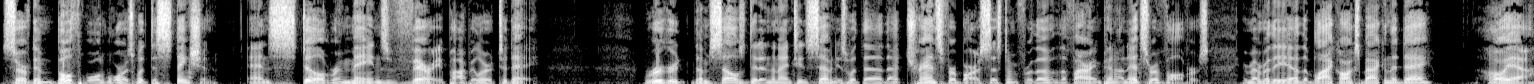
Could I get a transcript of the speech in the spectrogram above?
Served in both world wars with distinction and still remains very popular today. Ruger themselves did it in the 1970s with the, that transfer bar system for the, the firing pin on its revolvers. You remember the uh, the Blackhawks back in the day? Oh yeah.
